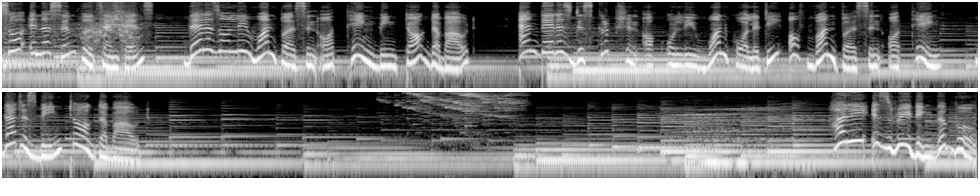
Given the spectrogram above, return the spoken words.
So in a simple sentence, there is only one person or thing being talked about and there is description of only one quality of one person or thing that is being talked about. Is reading the book.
